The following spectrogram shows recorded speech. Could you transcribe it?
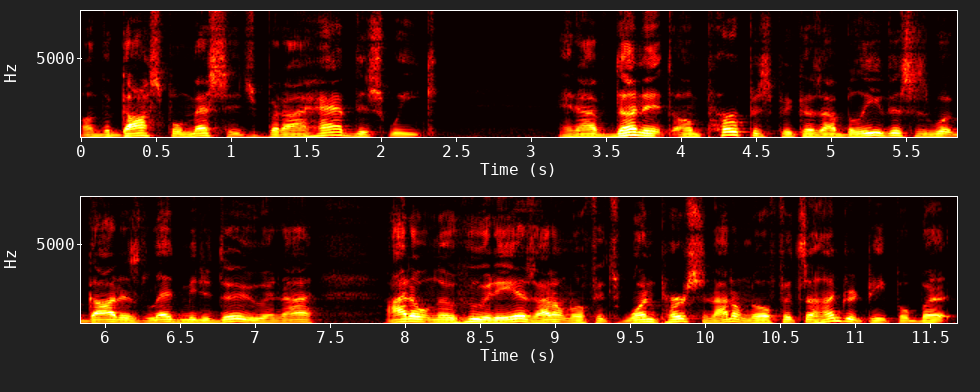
on the gospel message, but I have this week. And I've done it on purpose because I believe this is what God has led me to do. And I, I don't know who it is. I don't know if it's one person. I don't know if it's a hundred people, but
